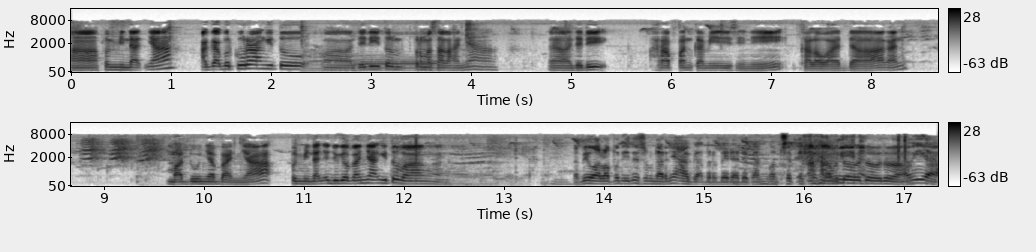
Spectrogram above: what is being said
uh, peminatnya agak berkurang gitu. Uh, jadi itu Oh. permasalahannya. Uh, jadi harapan kami di sini kalau ada kan madunya banyak, peminatnya juga banyak gitu bang. Oh, iya, iya. Tapi walaupun itu sebenarnya agak berbeda dengan konsep Ah, ekonomi. betul ya. betul betul. Bang. Tapi ya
